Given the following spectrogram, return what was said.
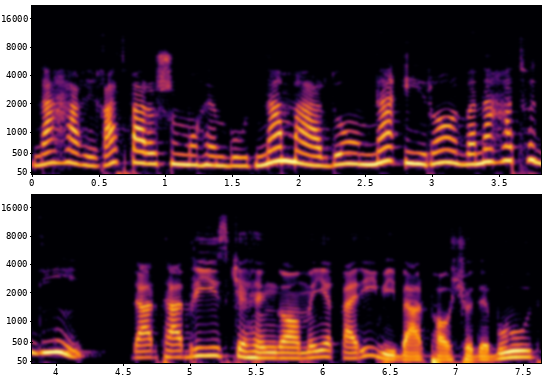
نه حقیقت براشون مهم بود نه مردم نه ایران و نه حتی دین. در تبریز که هنگامه غریبی برپا شده بود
